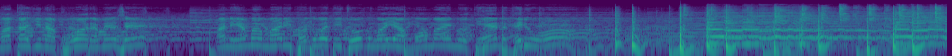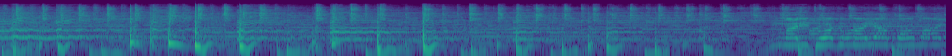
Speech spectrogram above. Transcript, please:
માતાજીના ભુવા રમે છે અને એમાં મારી ભગવતી જોગમાયા મોમાઈનું ધ્યાન થયું હો. મારી જોગમાયા મોમાઈને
